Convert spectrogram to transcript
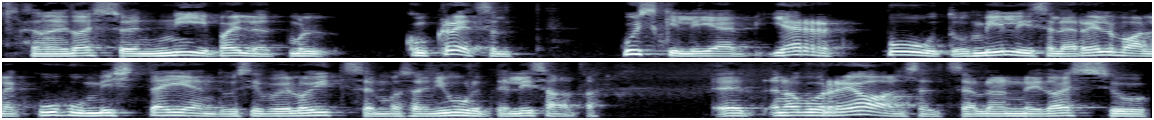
seal neid asju on nii palju, et mul konkreetselt kuskil jääb järg puudu, millisele relvale, kuhu, mis täiendusi või loitse ma saan juurde lisada. et nagu reaalselt seal on neid asju.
